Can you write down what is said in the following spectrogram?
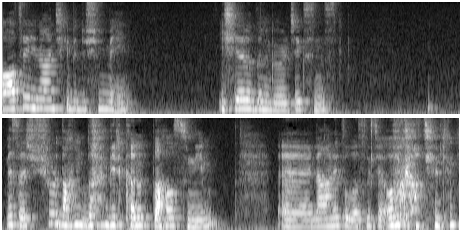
batıl inanç gibi düşünmeyin. İşe yaradığını göreceksiniz. Mesela şuradan da bir kanıt daha sunayım. E, lanet olasıca avukat yönüm.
